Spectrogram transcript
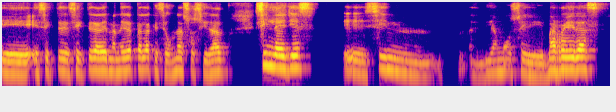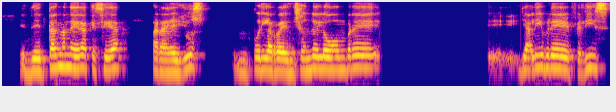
eh, etcétera, etcétera, de manera tal a que sea una sociedad sin leyes, eh, sin, digamos, eh, barreras, de tal manera que sea para ellos pues la redención del hombre ya libre, feliz,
